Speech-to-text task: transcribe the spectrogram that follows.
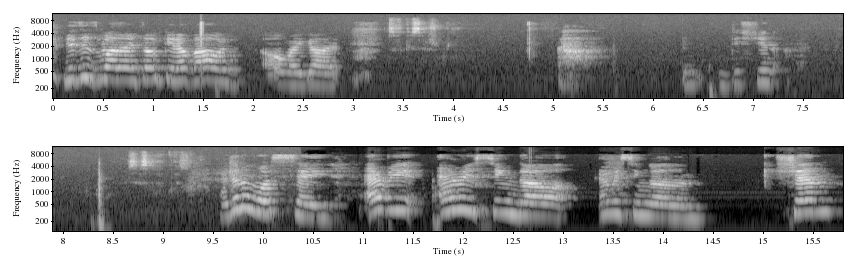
this is what I'm talking about. Oh my god. Edition. I don't know what to say. Every every single every single Shen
